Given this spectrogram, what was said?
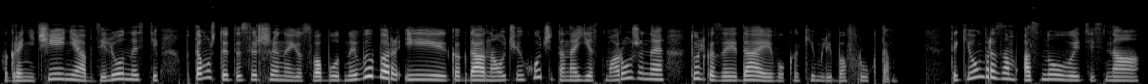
ограничения, обделенности, потому что это совершенно ее свободный выбор, и когда она очень хочет, она ест мороженое, только заедая его каким-либо фруктом. Таким образом, основывайтесь на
